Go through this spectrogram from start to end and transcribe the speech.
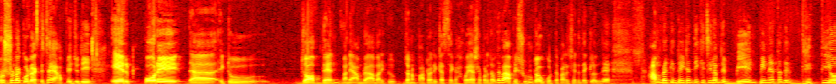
প্রশ্নটা করে রাখতে চাই। আপনি যদি এর পরে একটু জব দেন মানে আমরা আবার একটু জনাব পাটোয়ারির কাছ থেকে হয়ে আসা পর আপনি শুরুটাও করতে পারেন। সেটা দেখলাম যে আমরা কিন্তু এটা দেখেছিলাম যে বিএনপি নেতাদের দ্বিতীয়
